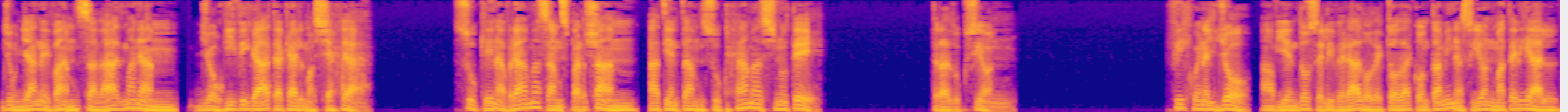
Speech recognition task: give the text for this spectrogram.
Yunyane Vam Sadadmanam, Yogi Vigata Kalmashaha. Suken Abrama Samsparsham, Atientam Sukhamasnute. Traducción fijo en el yo, habiéndose liberado de toda contaminación material,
